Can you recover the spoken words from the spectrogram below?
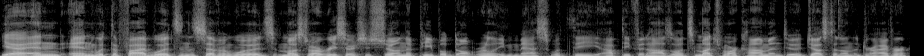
Yeah, and and with the five woods and the seven woods, most of our research has shown that people don't really mess with the OptiFit hosel. It's much more common to adjust it on the driver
